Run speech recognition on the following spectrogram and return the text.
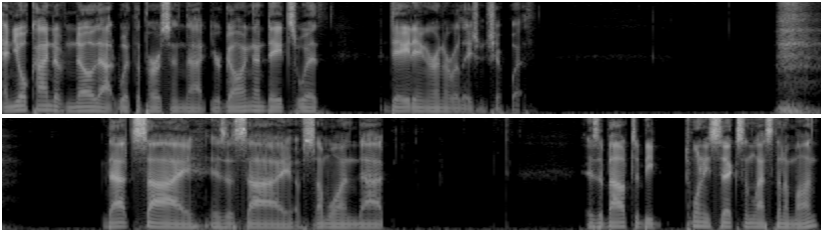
And you'll kind of know that with the person that you're going on dates with, dating, or in a relationship with. that sigh is a sigh of someone that is about to be 26 in less than a month.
